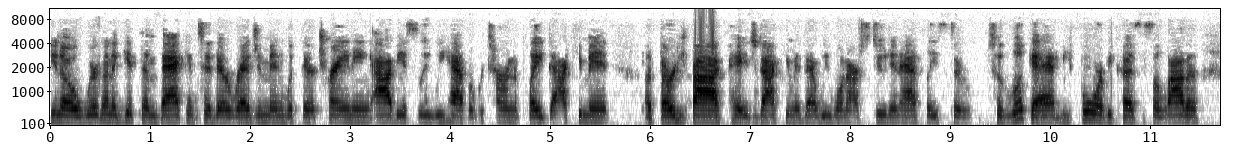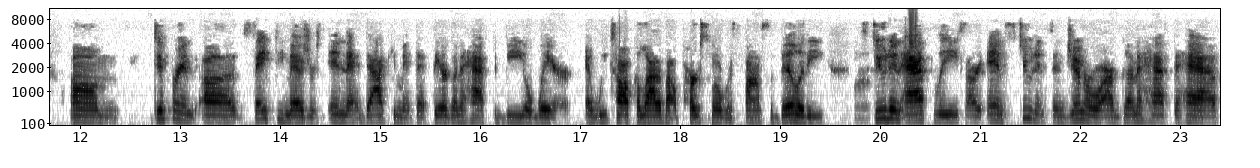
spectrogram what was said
you know, we're going to get them back into their regimen with their training. Obviously, we have a return to play document, a 35 page document that we want our student athletes to, to look at before because it's a lot of um, different uh, safety measures in that document that they're going to have to be aware. And we talk a lot about personal responsibility. Right. Student athletes are, and students in general are going to have to have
